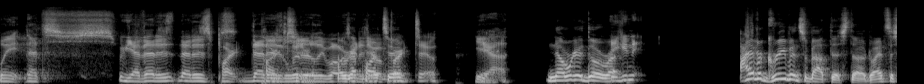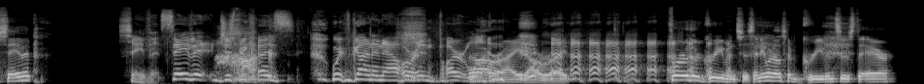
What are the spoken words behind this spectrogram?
Wait, that's yeah, that is that is part. That is Part two. literally what Oh, we're going that to do part in part two. yeah. Yeah, No, we're going to do it right. can I have a grievance about this, though. Do I have to save it? Save it. save it just ah. because we've got an hour in part one. All right. All right. Further grievances. Anyone else have grievances to air?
